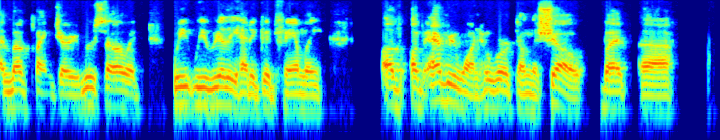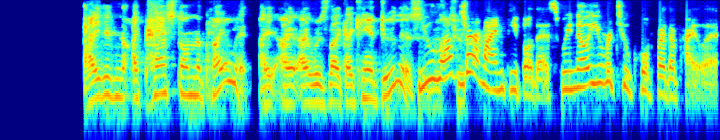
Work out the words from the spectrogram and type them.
I loved playing Jerry Russo and we we really had a good family of of everyone who worked on the show. But uh I didn't. I passed on the pilot. I, I, I was like, I can't do this. You love too- to remind people this. We know you were too cool for the pilot.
